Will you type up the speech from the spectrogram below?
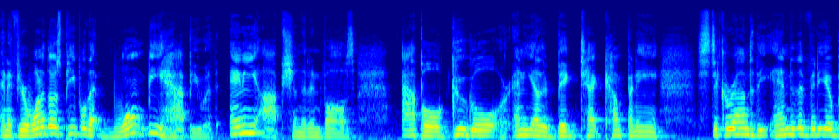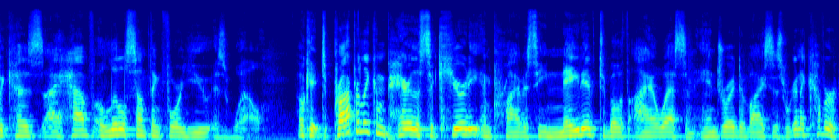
and if you're one of those people that won't be happy with any option that involves Apple, Google, or any other big tech company, stick around to the end of the video because I have a little something for you as well. Okay, to properly compare the security and privacy native to both iOS and Android devices, we're going to cover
